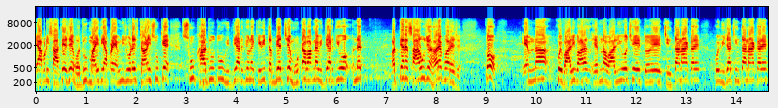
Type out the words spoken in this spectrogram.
એ આપણી સાથે છે. વધુ માહિતી આપણે એમની જોડે જ જાણીશું કે શું ખાધું હતું વિદ્યાર્થીઓને કેવી તબિયત છે. મોટાભાગના વિદ્યાર્થીઓને અત્યારે સારું છે હરે ફરે છે. તો એમના કોઈ વાલી વારસ, એમના વાલીઓ છે તો એ ચિંતા ના કરે, કોઈ બીજા ચિંતા ના કરે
